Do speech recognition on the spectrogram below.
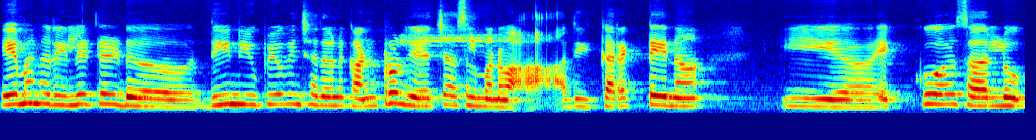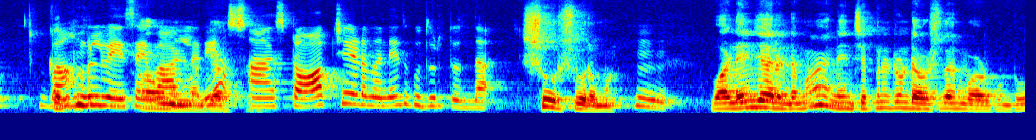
ఏమైనా రిలేటెడ్ దీన్ని ఉపయోగించి అదేమైనా కంట్రోల్ చేయొచ్చా? అసలు మనం అది కరెక్టేనా? ఈ ఎక్కువ సార్లు బాంబులు వేసే వాళ్ళని స్టాప్ చేయడం అనేది కుదురుతుందా? షూర్ షూర్ అమ్మా. వాళ్ళు ఏం చేయాలంటే అమ్మా నేను చెప్పినటువంటి ఔషధాన్ని వాడుకుంటూ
